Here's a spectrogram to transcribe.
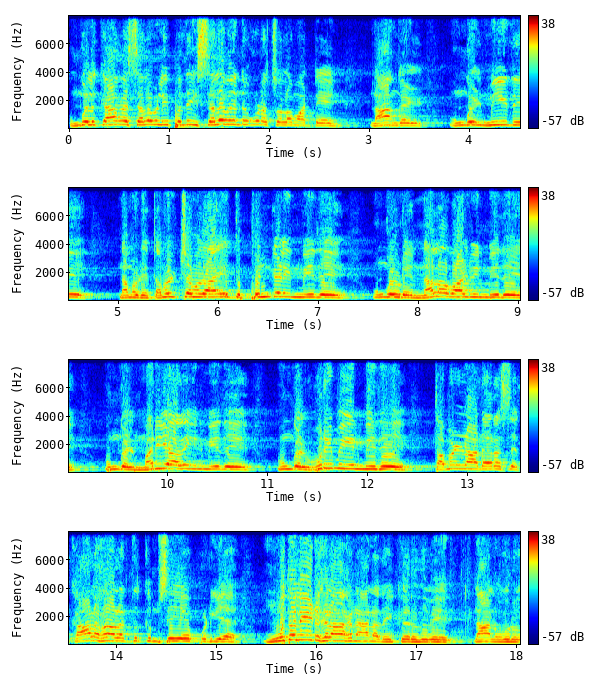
உங்களுக்காக செலவழிப்பதை செலவு என்று கூட சொல்ல மாட்டேன். நாங்கள் உங்கள் மீது நம்முடைய தமிழ் சமுதாயத்து பெண்களின் மீது உங்களுடைய நல வாழ்வின் மீது உங்கள் மரியாதையின் மீது உங்கள் உரிமையின் மீது தமிழ்நாடு அரசு காலகாலத்திற்கும் செய்யக்கூடிய முதலீடுகளாக நான் அதை கருதுவேன். நான் ஒரு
